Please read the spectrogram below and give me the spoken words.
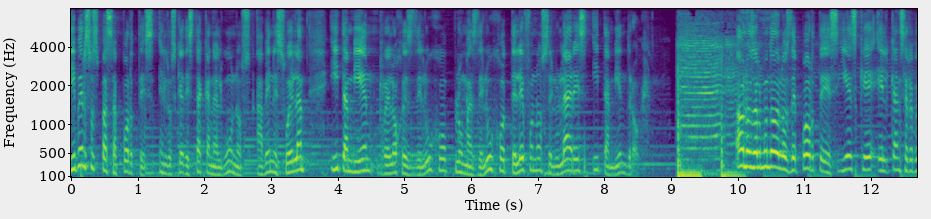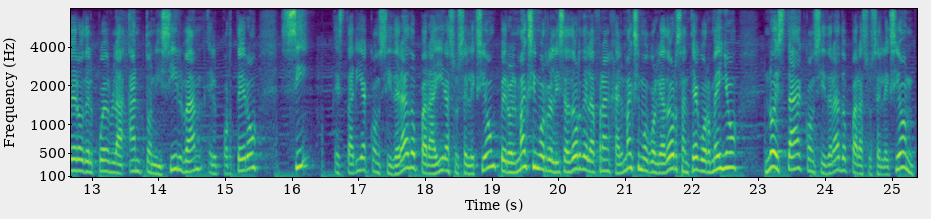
diversos pasaportes en los que destacan algunos a Venezuela y también relojes de lujo, plumas de lujo, teléfonos celulares y también droga. Vámonos al mundo de los deportes y es que el cancerbero del Puebla, Anthony Silva, el portero, sí estaría considerado para ir a su selección, pero el máximo realizador de la franja, el máximo goleador Santiago Ormeño, no está considerado para su selección.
